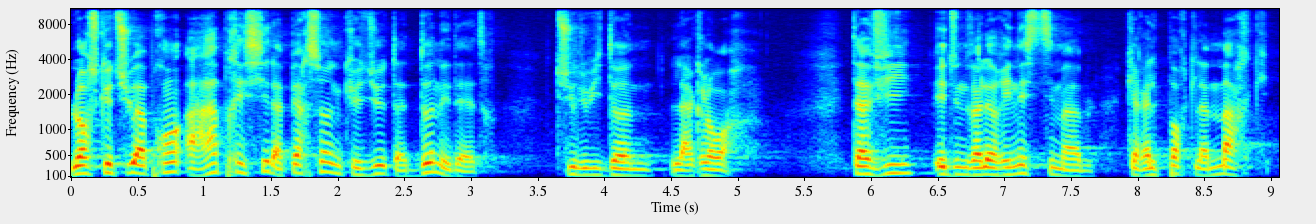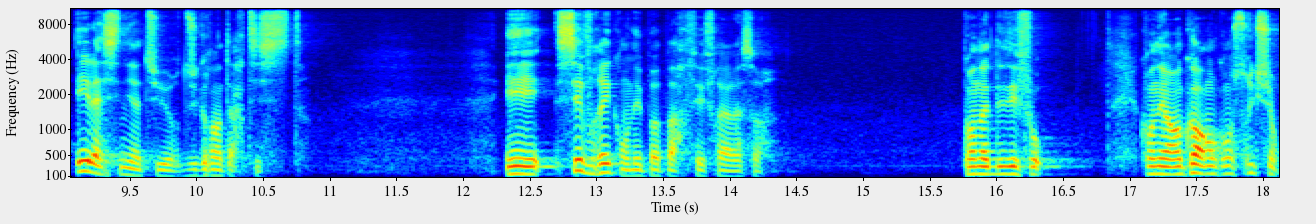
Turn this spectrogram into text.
Lorsque tu apprends à apprécier la personne que Dieu t'a donné d'être, tu lui donnes la gloire. Ta vie est d'une valeur inestimable car elle porte la marque et la signature du grand artiste. Et c'est vrai qu'on n'est pas parfait, frère et sœurs, qu'on a des défauts, qu'on est encore en construction.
